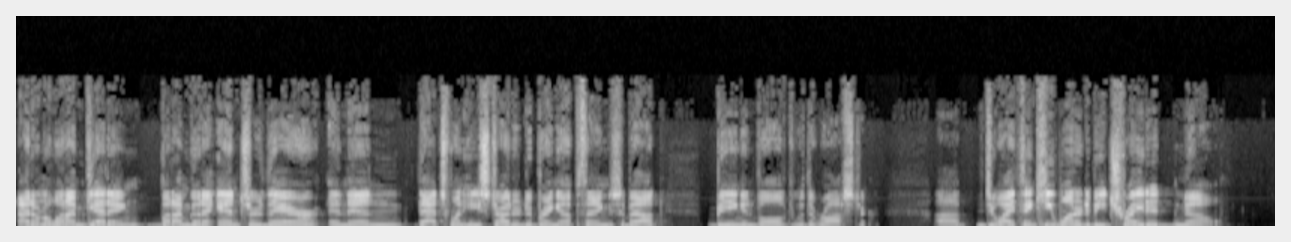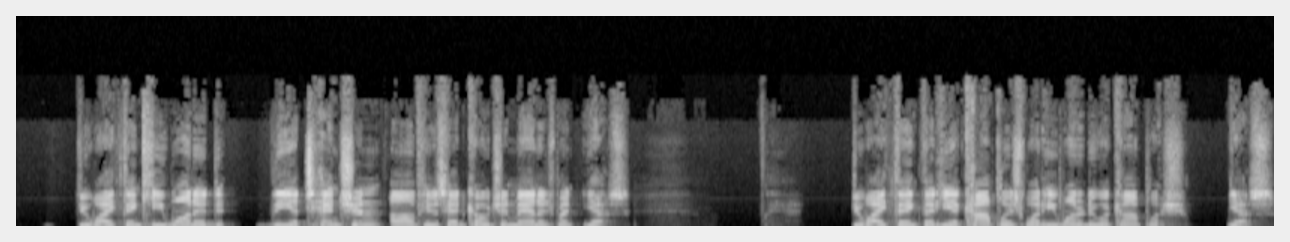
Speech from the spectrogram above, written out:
I don't know what I'm getting, but I'm going to enter there. And then that's when he started to bring up things about being involved with the roster. Uh, do I think he wanted to be traded? No. Do I think he wanted the attention of his head coach and management? Yes. Do I think that he accomplished what he wanted to accomplish? Yes.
